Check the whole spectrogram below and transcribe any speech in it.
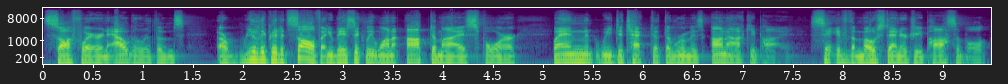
software and algorithms are really good at solving. You basically want to optimize for when we detect that the room is unoccupied, save the most energy possible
